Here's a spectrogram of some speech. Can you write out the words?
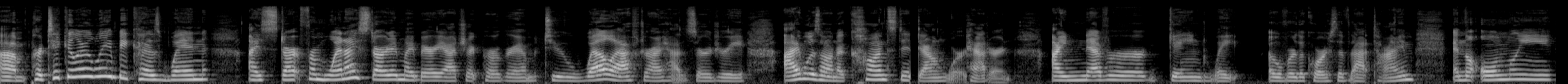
um, particularly because when I start from when I started my bariatric program to well after I had surgery, I was on a constant downward pattern. I never gained weight over the course of that time, and the only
